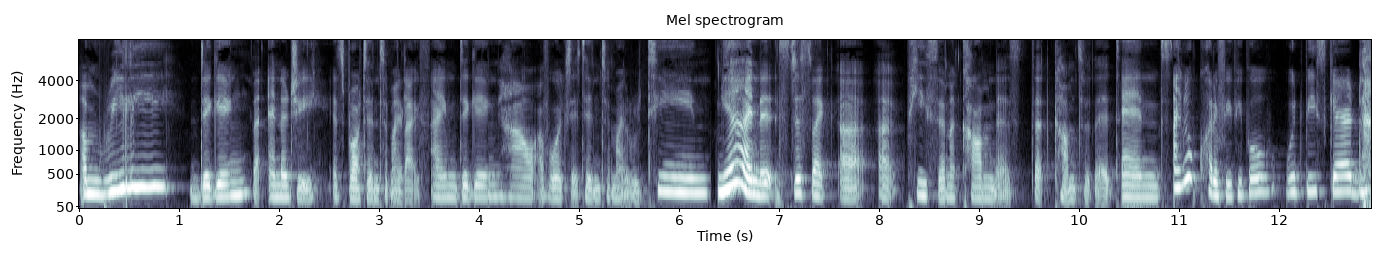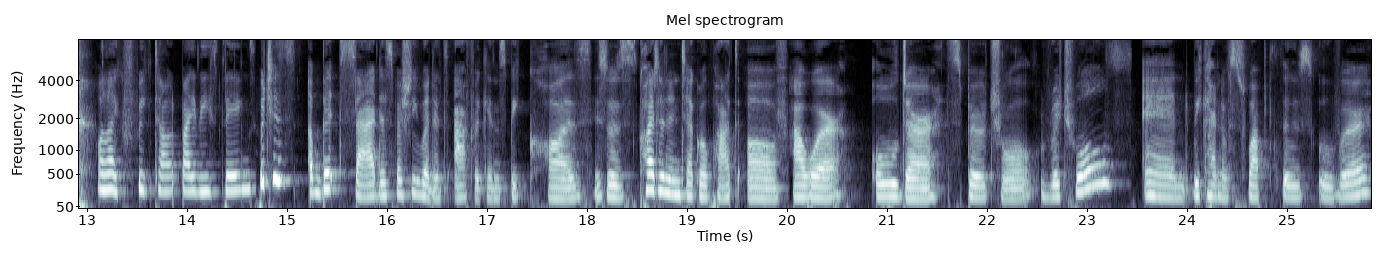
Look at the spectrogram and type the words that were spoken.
I'm really digging the energy it's brought into my life. I'm digging how I've worked it into my routine. Yeah, and it's just like a, a peace and a calmness that comes with it. And I know quite a few people would be scared or like freaked out by these things, which is a bit sad, especially when it's Africans, because this was quite an integral part of our older spiritual rituals and we kind of swapped those over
